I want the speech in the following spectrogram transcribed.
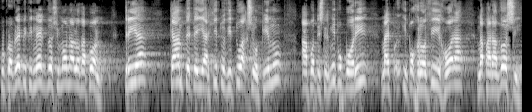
που προβλέπει την έκδοση μόνο αλλοδαπών. Τρία, κάμπτεται η αρχή του διτού αξιοπίνου από τη στιγμή που μπορεί να υποχρεωθεί η χώρα να παραδώσει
